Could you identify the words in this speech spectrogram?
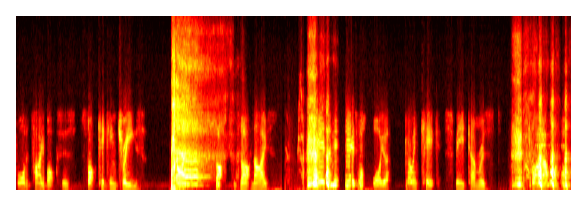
for the Thai boxers: stop kicking trees. Stop. It's not nice. Here's, here's one for you. Go and kick speed cameras. Try that one.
